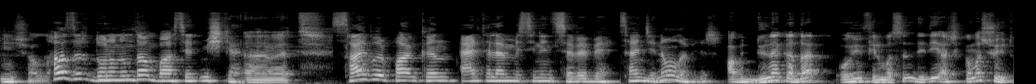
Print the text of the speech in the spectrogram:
İnşallah. Hazır donanımdan bahsetmişken Evet. Cyberpunk'ın ertelenmesinin sebebi sence ne olabilir? Abi düne kadar oyun firmasının dediği açıklama şuydu.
